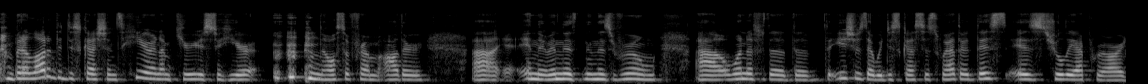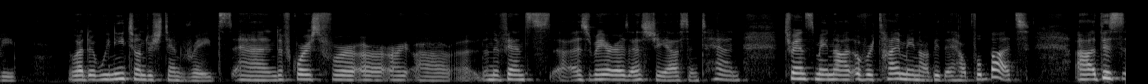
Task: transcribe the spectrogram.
but a lot of the discussions here, and I'm curious to hear also from other uh, in, the, in, this, in this room, uh, one of the, the, the issues that we discussed is whether this is truly a priority whether we need to understand rates. And of course, for our, our, our, uh, an event as rare as SJS and TEN, trends may not, over time may not be that helpful, but uh, this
